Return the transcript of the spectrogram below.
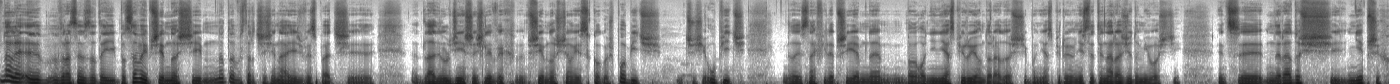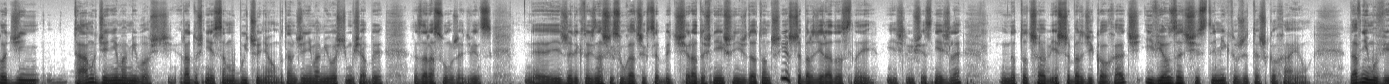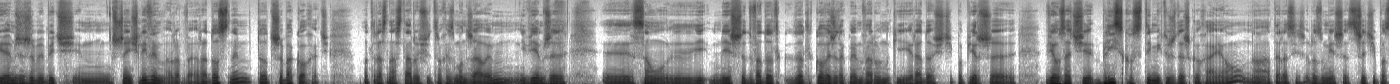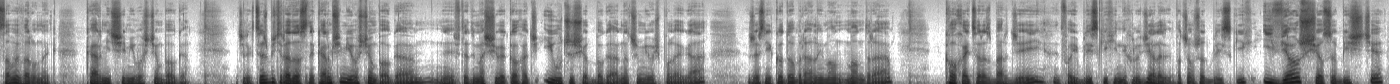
No ale y, wracając do tej podstawowej przyjemności, no to wystarczy się najeść, wyspać. y, Dla ludzi nieszczęśliwych przyjemnością jest kogoś pobić, czy się upić. To jest na chwilę przyjemne, bo oni nie aspirują do radości, bo nie aspirują niestety na razie do miłości. Więc y, radość nie przychodzi tam, gdzie nie ma miłości. Radość nie jest samobójczynią, bo tam, gdzie nie ma miłości, musiałaby zaraz umrzeć. Więc e, jeżeli ktoś z naszych słuchaczy chce być radośniejszy niż dotąd, czy jeszcze bardziej radosny, jeśli już jest nieźle, no to trzeba jeszcze bardziej kochać i wiązać się z tymi, którzy też kochają. Dawniej mówiłem, że żeby być mm, szczęśliwym, ra- radosnym, to trzeba kochać. No teraz na starość trochę zmądrzałem i wiem, że y, są y, jeszcze dwa dodatkowe, że tak powiem, warunki radości. Po pierwsze, wiązać się blisko z tymi, którzy też kochają, no a teraz rozumiem jeszcze trzeci podstawowy warunek, karmić się miłością Boga. Czyli chcesz być radosny, karm się miłością Boga, y, wtedy masz siłę kochać i uczysz się od Boga, na czym miłość polega, że jest nie tylko dobra, ale mądra. Kochaj coraz bardziej Twoich bliskich, innych ludzi, ale począwszy od bliskich i wiąż się osobiście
